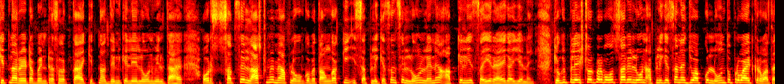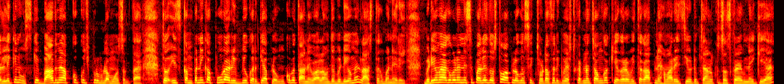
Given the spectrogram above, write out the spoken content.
कितना रेट ऑफ़ इंटरेस्ट लगता है, कितना दिन के लिए लोन मिलता है। और सबसे लास्ट में मैं आप लोगों को बताऊँगा कि इस अप्लीकेशन से लोन लेने आपके लिए सही रहेगा या नहीं। क्योंकि प्ले स्टोर पर बहुत सारे लोन अप्लीकेशन है जो आपको लोन तो प्रोवाइड करवाता है, लेकिन उसके बाद में आपको कुछ प्रॉब्लम हो सकता है। तो इस कंपनी का पूरा रिव्यू करके आप लोगों को बताने वाला हूँ। तो वीडियो में लास्ट तक बने रही वीडियो में आगे बढ़ने से पहले दोस्तों, आप लोगों से एक छोटा सा रिक्वेस्ट करना चाहूँगा कि अगर अभी तक आपने हमारे इस यूट्यूब चैनल को सब्सक्राइब नहीं किया है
